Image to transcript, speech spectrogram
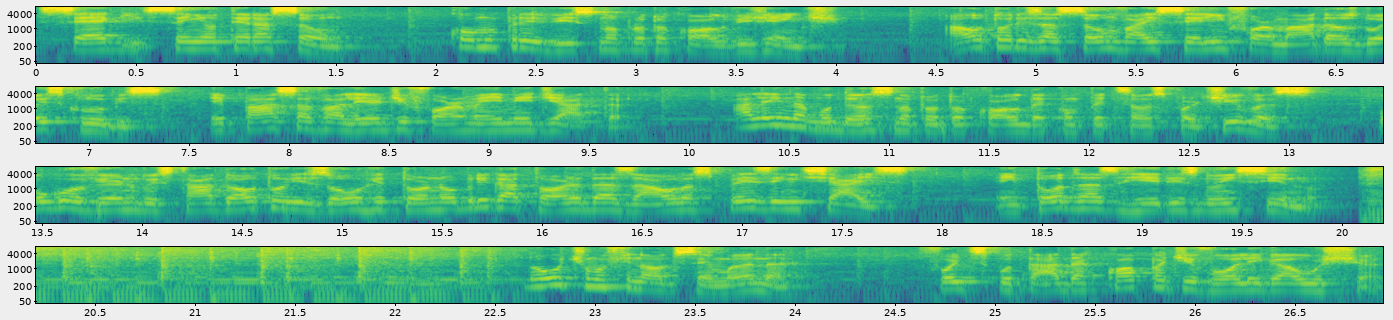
segue sem alteração, como previsto no protocolo vigente. A autorização vai ser informada aos dois clubes e passa a valer de forma imediata. Além da mudança no protocolo da competição esportivas, o governo do estado autorizou o retorno obrigatório das aulas presenciais em todas as redes do ensino. No último final de semana, foi disputada a Copa de Vôlei Gaúcha,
